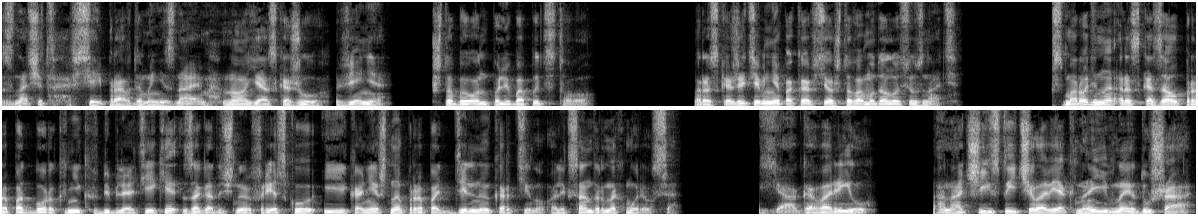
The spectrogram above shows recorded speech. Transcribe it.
Значит, всей правды мы не знаем, но я скажу Вене, чтобы он полюбопытствовал. Расскажите мне пока все, что вам удалось узнать. Смородина рассказал про подбор книг в библиотеке, загадочную фреску и, конечно, про поддельную картину. Александр нахмурился. «Я говорил. Она чистый человек, наивная душа.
